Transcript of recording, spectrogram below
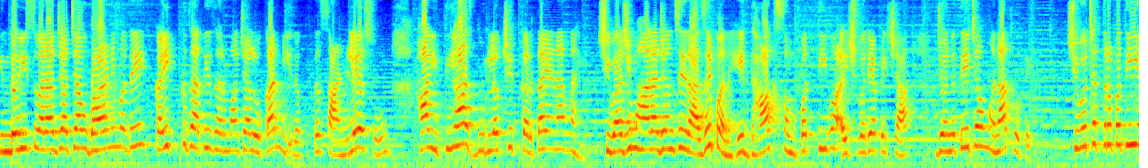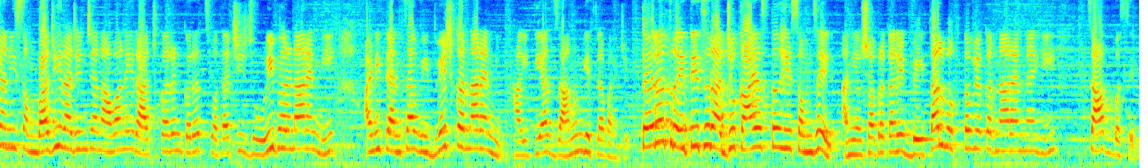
हिंदवी स्वराज्याच्या उभारणीमध्ये कैक जाती धर्माच्या लोकांनी रक्त सांडले असून हा इतिहास दुर्लक्षित करता येणार नाही. शिवाजी महाराजांचे राजेपण हे धाक संपत्ती व ऐश्वर्यापेक्षा जनतेच्या मनात होते. शिवछत्रपती आणि संभाजी राजेंच्या नावाने राजकारण करत स्वतःची झोळी भरणाऱ्यांनी आणि त्यांचा विद्वेष करणाऱ्यांनी हा इतिहास जाणून घेतला पाहिजे. तरच रयतेचं राज्य काय असतं हे समजेल आणि अशा प्रकारे बेताल वक्तव्य करणाऱ्यांनाही चाप बसेल.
